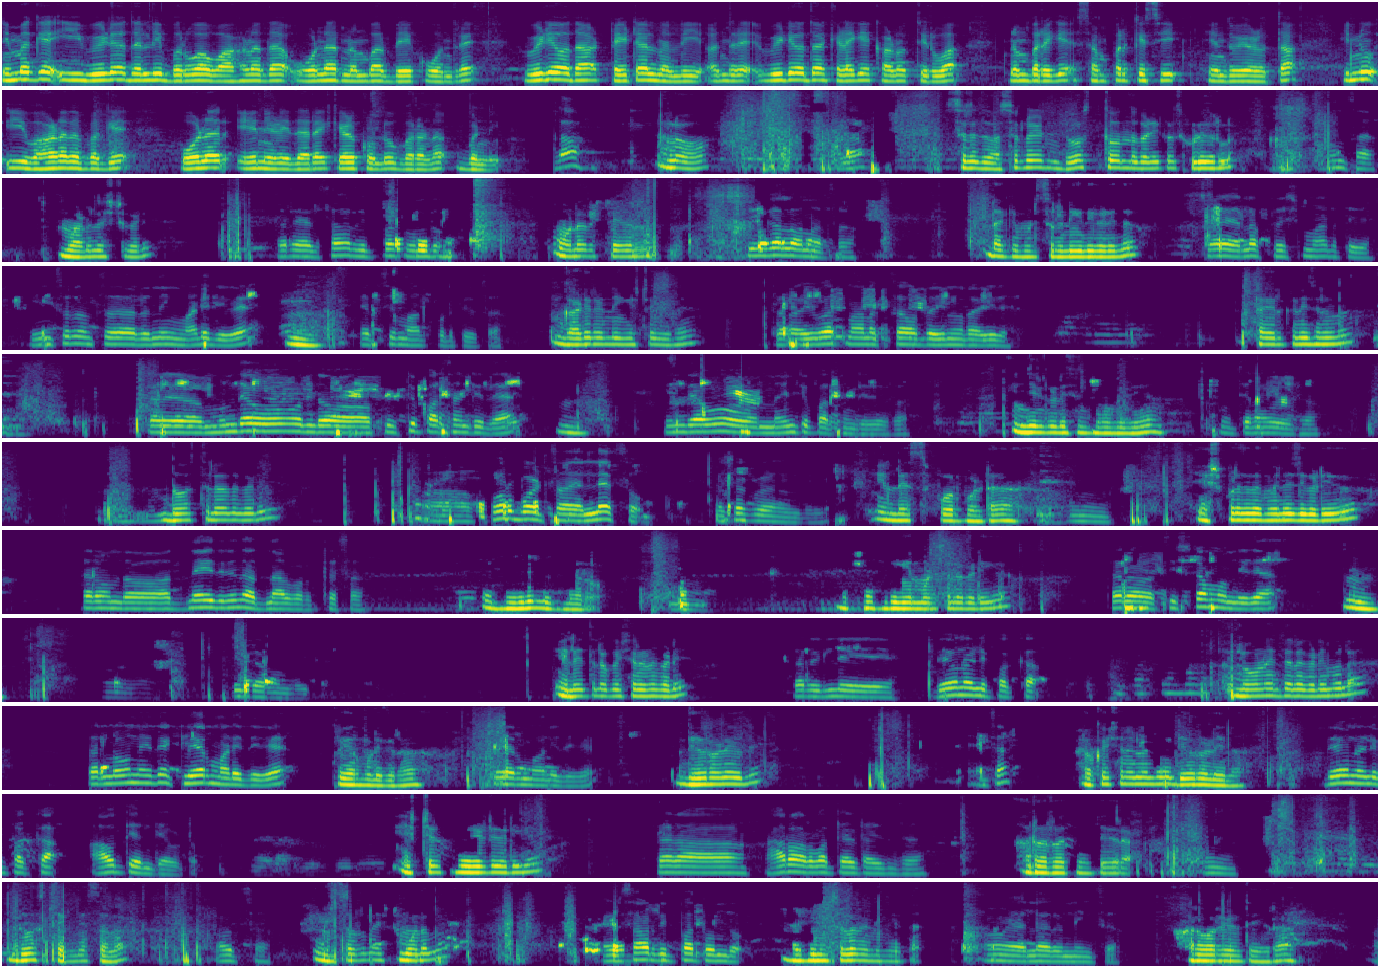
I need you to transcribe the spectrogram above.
ನಿಮಗೆ ಈ ವಿಡಿಯೋದಲ್ಲಿ ಬರುವ ವಾಹನದ ಓನರ್ ನಂಬರ್ ಬೇಕು ಅಂದರೆ ವಿಡಿಯೋದ ಟೈಟಲ್ನಲ್ಲಿ ಅಂದರೆ ವಿಡಿಯೋದ ಕೆಳಗೆ ಕಾಣುತ್ತಿರುವ ನಂಬರಿಗೆ ಸಂಪರ್ಕಿಸಿ ಎಂದು ಹೇಳುತ್ತಾ ಇನ್ನು ಈ ವಾಹನದ ಬಗ್ಗೆ ಓನರ್ ಏನು ಹೇಳಿದ್ದಾರೆ ಕೇಳಿಕೊಂಡು ಬರೋಣ ಬನ್ನಿ. ಹಲೋ? ಹಲೋ? ಹಲೋ? ಸರ್ ಇದು ಹೊಸಗಡೆ ದೋಸ್ತ ಒಂದು ಗಾಡಿ ಕಳಿಸ್ಕೊಡಿದ್ರಲ್ಲ? ಹ್ಞೂ ಸರ್. ಮಾಡಲ್ ಎಷ್ಟು ಗಾಡಿ? ಸರ್ ಎರಡು ಸಾವಿರದ ಇಪ್ಪತ್ತೊಂದು. Owner ಎಷ್ಟಾಗಲ್ಲ single owner sir. Documents running ಇದೆ ಗಾಡಿದು? ಸರ್ ಎಲ್ಲ ಫ್ರೆಶ್ ಮಾಡ್ತೀವಿ. ಇನ್ಸೂರೆನ್ಸ್ ರನ್ನಿಂಗ್ ಮಾಡಿದೀವಿ. ಎಫ್ ಸಿ ಮಾಡ್ಕೊಡ್ತೀವಿ ಸರ್ ಗಾಡಿ ರನ್ನಿಂಗ್ ಎಷ್ಟಾಗಿದೆ? ಸರ್ ಐವತ್ನಾಲ್ಕು ಸಾವಿರದ ಐನೂರ ಆಗಿದೆ. ಟೈರ್ ಕಂಡೀಷನ್ ಸರ್ ಮುಂದೆ ಒಂದು ಫಿಫ್ಟಿ ಪರ್ಸೆಂಟ್ ಇದೆ. ಹಿಂದೆ ಹಿಂದೆವು ನೈಂಟಿ ಪರ್ಸೆಂಟ್ ಇದೆ ಸರ್ ಇಂಜಿನ್ ಕಂಡೀಷನ್ ಚೆನ್ನಾಗಿದೆಯಾ? ಚೆನ್ನಾಗಿದೆ ಸರ್ ದೋಸ್ತ ಯಾವ್ದು ಗಾಡಿ? Four board sir L S. L S four ಬೋಲ್ಟಾ ಹ್ಞೂ ಎಷ್ಟು ಬರ್ತದೆ ಮೈಲೇಜ್ ಗಾಡಿ ಇದು? ಸರ್ ಒಂದು ಹದಿನೈದರಿಂದ ಹದಿನಾರು ಬರುತ್ತೆ ಸರ್. ಹದಿನೈದರಿಂದ ಹದಿನಾರು ಏನು ಮಾಡ್ಸಲ್ಲ ಗಾಡಿಗೆ? ಸರ್ ಸಿಸ್ಟಮ್ ಒಂದಿದೆ. ಹ್ಞೂ ಸ್ಪೀಕರ್ ಒಂದೈತೆ ಎಲ್ಲೈತೆ ಲೊಕೇಶನ್ ಗಾಡಿ? ಸರ್ ಇಲ್ಲಿ ದೇವನಹಳ್ಳಿ ಪಕ್ಕ. ಲೋನ್ ಐತಲ್ಲ ಗಡಿ ಮೇಲೆ? ಸರ್ ಲೋನ್ ಇದೆ ಕ್ಲಿಯರ್ ಮಾಡಿದ್ದೀವಿ. ಕ್ಲಿಯರ್ ಮಾಡಿದ್ದೀರಾ? ಕ್ಲಿಯರ್ ಮಾಡಿದ್ದೀವಿ. ದೇವರಹಳ್ಳಿಯಲ್ಲಿ ಏನ್ ಸರ್? ಲೊಕೇಶನ್ ಎಲ್ಲ ದೇವರಹಳ್ಳಿನ ದೇವನಹಳ್ಳಿ ಪಕ್ಕ ಆವತಿ ಅಂತ ಹೇಳ್ಬಿಟ್ಟು. ಎಷ್ಟು ರೇಟ್ ಗಾಡಿಗೆ ಸರ್ ಆರು ಅರವತ್ತು ಹೇಳ್ತಾ ಇದ್ದೀನಿ ಸರ್. ಆರು ಅರವತ್ತು ಹೇಳ್ತಿದ್ದೀರಾ? ಹ್ಞೂ ದೋಸ್ತ ಎಲ್ಲ ಸಲ? ಹೌದು ಸರ್. ಎರಡು ಸಾವಿರದ ಎಷ್ಟು ಮಾಡೋದು ಎರಡು ಸಾವಿರದ ಇಪ್ಪತ್ತೊಂದು. ಡಾಕ್ಯುಮೆಂಟ್ಸ್ ಎಲ್ಲ ರನ್ನಿಂಗ್ ಐತೆ. ಹ್ಞೂ ಎಲ್ಲ ರನ್ನಿಂಗ್ ಸರ್. ಆರೂವರೆ ಹೇಳ್ತಿದ್ದೀರಾ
